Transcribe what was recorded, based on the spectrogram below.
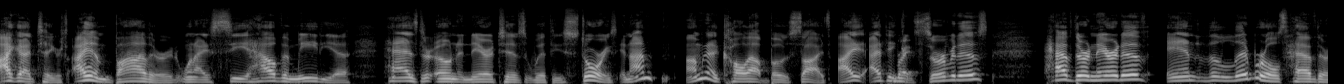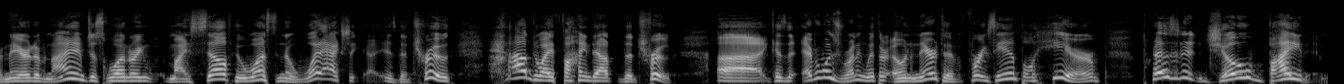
I got to tell you, I am bothered when I see how the media has their own narratives with these stories, and I'm I'm going to call out both sides. I I think right. conservatives have their narrative and the liberals have their narrative. And I am just wondering myself, who wants to know what actually is the truth, how do I find out the truth? Because uh, everyone's running with their own narrative. For example, here, President Joe Biden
